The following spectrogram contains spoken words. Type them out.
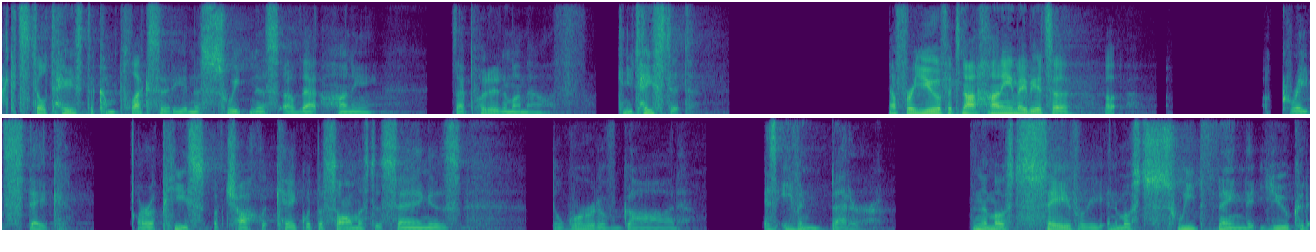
I could still taste the complexity and the sweetness of that honey as I put it in my mouth. Can you taste it? Now, for you, if it's not honey, maybe it's a, a, a great steak or a piece of chocolate cake. What the psalmist is saying is the word of God is even better than the most savory and the most sweet thing that you could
